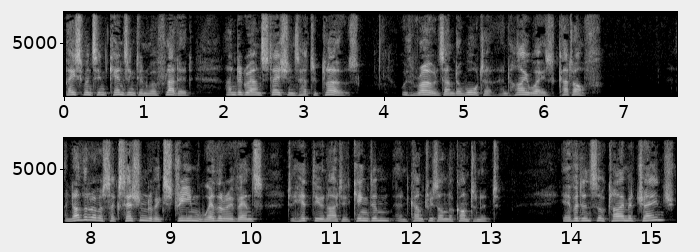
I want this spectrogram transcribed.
Basements in Kensington were flooded, underground stations had to close, with roads under water and highways cut off. Another of a succession of extreme weather events to hit the United Kingdom and countries on the continent. Evidence of climate change?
